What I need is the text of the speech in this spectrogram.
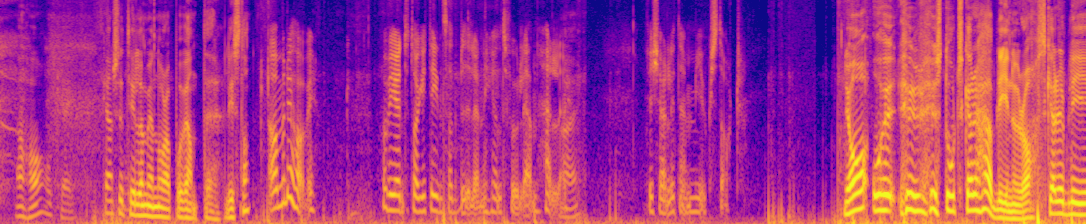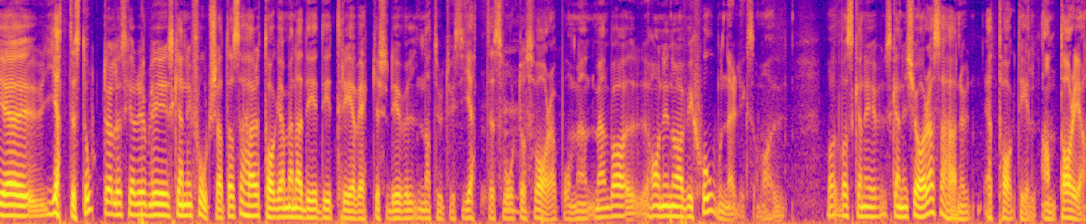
Jaha, okej. Okay. Kanske till och med några på väntelistan? Ja, men det har vi. Och vi har inte tagit in så att bilen är helt full än heller. Nej. Vi kör en liten mjuk start. Ja, och hur, hur, stort ska det här bli nu då? Ska det bli eh, jättestort eller ska, det bli, ska ni fortsätta så här ett tag? Jag menar det, det är tre veckor så det är väl naturligtvis jättesvårt att svara på. Men, men vad, har ni några visioner? Liksom? Vad, vad, ska, ni, ska ni köra så här nu ett tag till, antar jag?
